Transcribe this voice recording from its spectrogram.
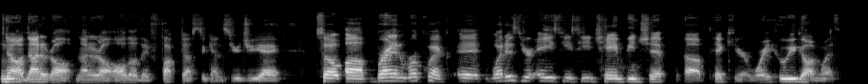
No, not at all. Not at all. Although they fucked us against UGA. So, uh, Brandon, real quick, it, what is your ACC championship uh, pick here? Where who are you going with?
